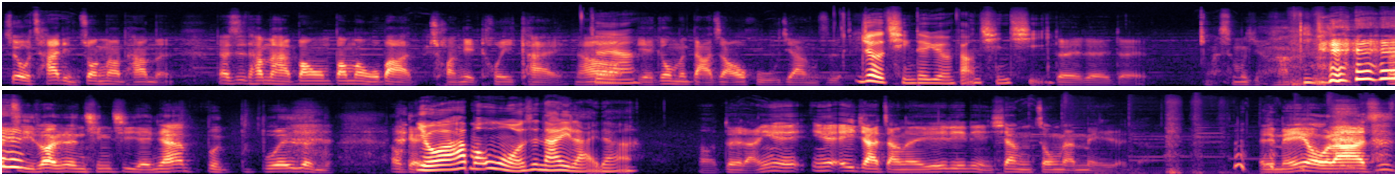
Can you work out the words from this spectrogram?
所以我差点撞到他们，但是他们还帮帮忙我把船给推开，然后也跟我们打招呼这样子，热情的远房亲戚，对对对，什么远房亲戚，他自己乱认亲戚，人家不不会认的。Okay. 有啊，他们问我是哪里来的啊？哦，对了，因为因为 A 甲长得有一点点像中南美人也、欸、没有啦，是、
